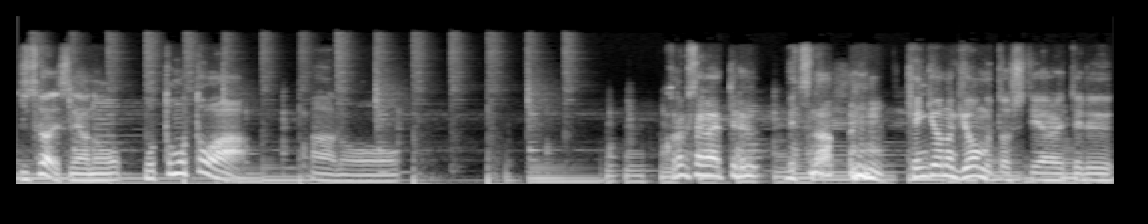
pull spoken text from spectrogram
実はですね、あの、もともとは、あの、小波さんがやってる別な 兼業の業務としてやられてる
